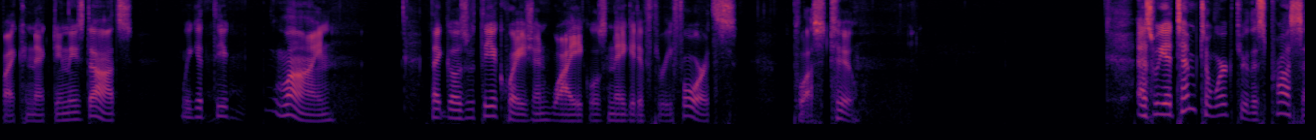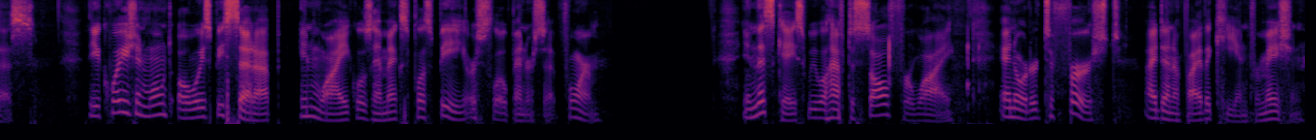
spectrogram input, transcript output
By connecting these dots, we get the line that goes with the equation y equals negative 3 fourths plus 2. As we attempt to work through this process, the equation won't always be set up in y equals mx plus b or slope-intercept form. In this case, we will have to solve for y in order to first identify the key information.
